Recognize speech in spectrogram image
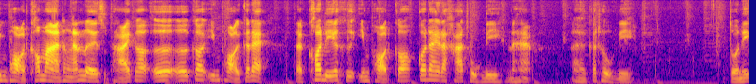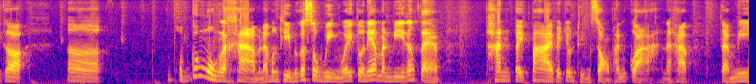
Import เข้ามาทั้งนั้นเลย สุดท้ายก็เออเออก็ Import ก็ได้ แต่ข้อดีก็คือ Import ก็ก็ได้ราคาถูกดีนะฮะ เออ ก็ถูกดี ตัวนี้ก็ เออผมก็งงราคามันนะ บางทีมันก็สวิงไว้ตัวเนี้ยมันมีตั้งแต่พันไปปลายไปจนถึง 2,000 กว่านะครับ แต่มี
